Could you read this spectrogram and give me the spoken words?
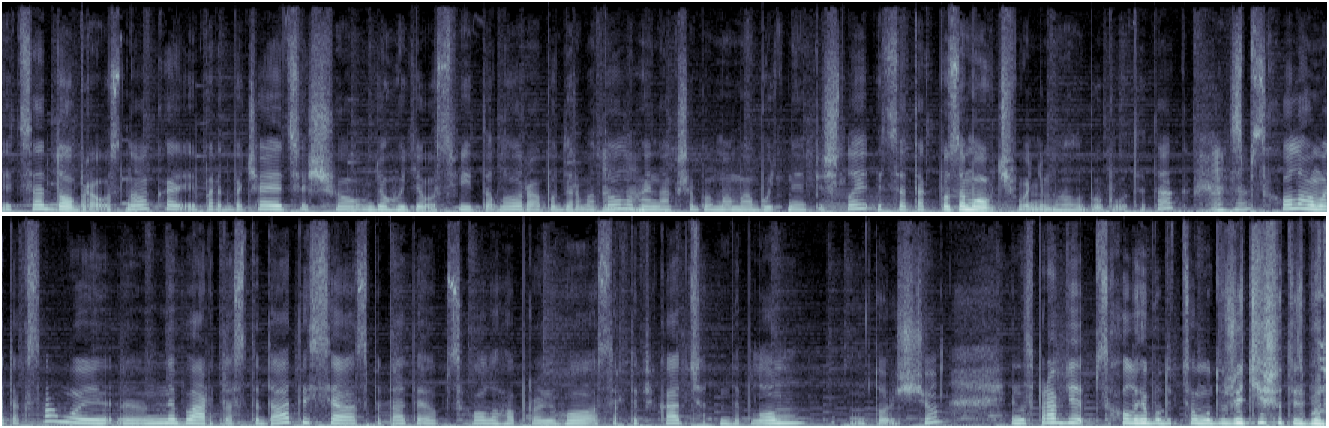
і це добра ознака, і передбачається, що в нього є освіта лора або дерматолога, uh-huh. інакше би ми, мабуть, не пішли. І це так по замовчуванню мало би бути. Так uh-huh. з психологами так само і е, не варто стидатися, спитати психолога про його сертифікат, диплом тощо. І насправді психологи будуть цьому дуже тішитись, бо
